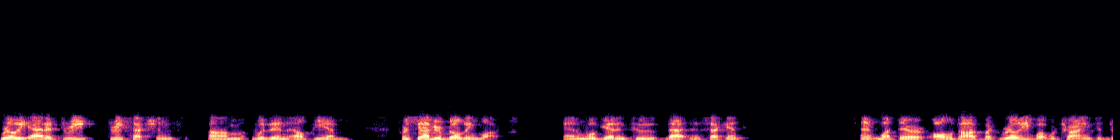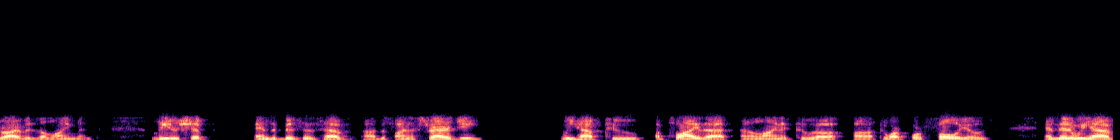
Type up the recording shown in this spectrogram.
really added three three sections um, within LPM. First, you have your building blocks, and we'll get into that in a second and what they're all about. But really, what we're trying to drive is alignment leadership and the business have uh, defined a strategy. We have to apply that and align it to a uh, to our portfolios, and then we have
